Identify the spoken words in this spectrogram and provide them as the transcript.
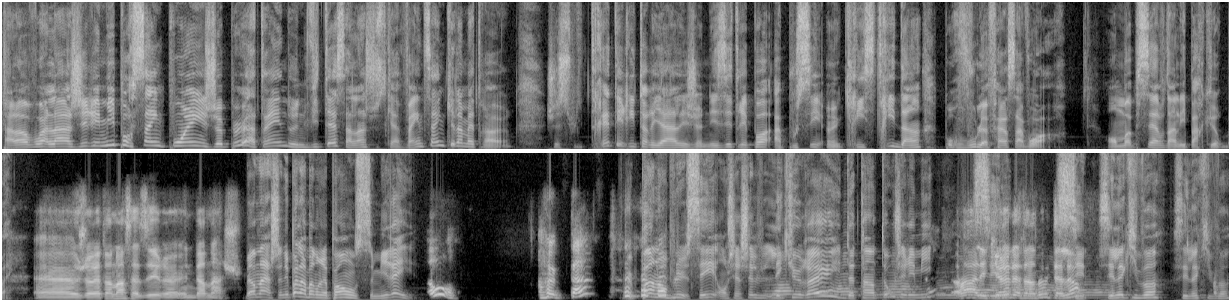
Alors voilà, Jérémy, pour 5 points, je peux atteindre une vitesse allant jusqu'à 25 km/h. Je suis très territorial et je n'hésiterai pas à pousser un cri strident pour vous le faire savoir. On m'observe dans les parcs urbains. Euh, J'aurais tendance à dire euh, une bernache. Bernard, ce n'est pas la bonne réponse. Mireille, Oh! Un pan? pas non plus. C'est, on cherchait l'écureuil de tantôt, Jérémy. Ah, l'écureuil de tantôt était là? C'est- là qu'il va. C'est là qu'il va.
